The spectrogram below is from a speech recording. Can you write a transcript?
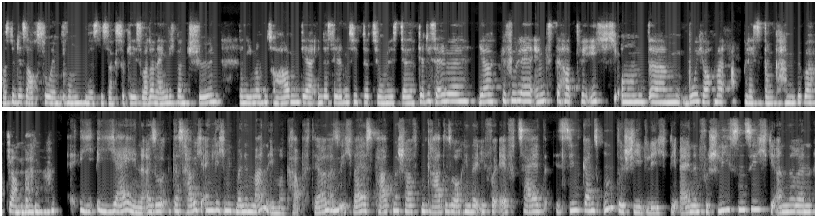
Hast du das auch so empfunden, dass du sagst, okay, es war dann eigentlich ganz schön, dann jemanden zu haben, der in derselben Situation ist, der, der dieselbe ja, Gefühle, Ängste hat wie ich und ähm, wo ich auch mal ablästern kann über die anderen? Jein, also das habe ich eigentlich mit meinem Mann immer gehabt. Ja? Mhm. Also ich weiß, Partnerschaften, gerade so auch in der IVF-Zeit, sind ganz unterschiedlich. Die einen verschließen sich, die anderen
